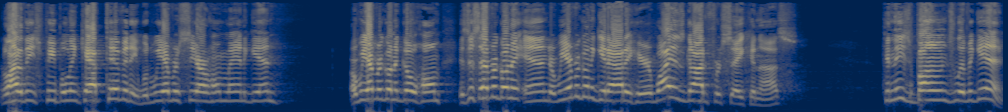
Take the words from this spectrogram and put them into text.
A lot of these people in captivity, would we ever see our homeland again? Are we ever going to go home? Is this ever going to end? Are we ever going to get out of here? Why has God forsaken us? Can these bones live again?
